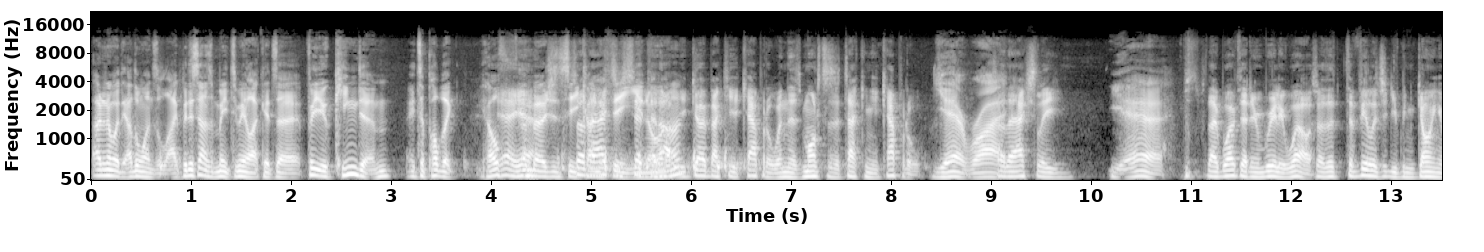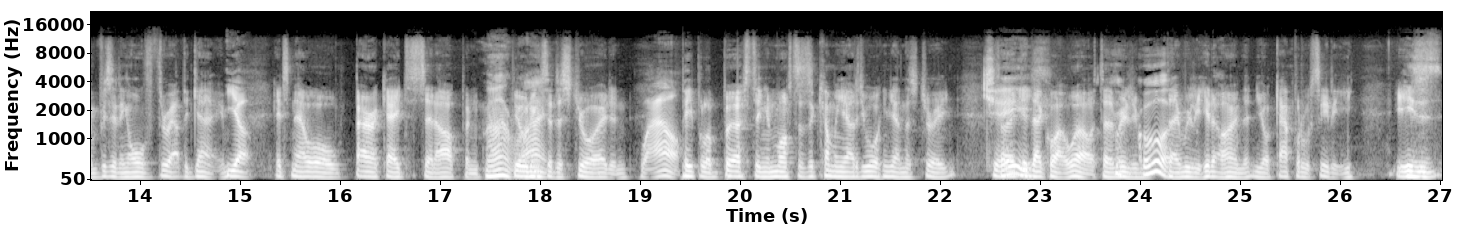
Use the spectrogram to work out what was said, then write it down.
I don't know what the other ones are like, but it sounds to me, to me like it's a for your kingdom. It's a public health Yeah, yeah. emergency so kind of actually thing. You know, that up. huh? You go back to your capital when there's monsters attacking your capital. yeah, right. So they actually yeah, they worked that in really well. So the, the village that you've been going and visiting all throughout the game, Yep. it's now all barricades set up and Oh, buildings right. are destroyed and wow. people are bursting and monsters are coming out as you're walking down the street. So they did that quite well. So they really, they really hit it home that your capital city is Is-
